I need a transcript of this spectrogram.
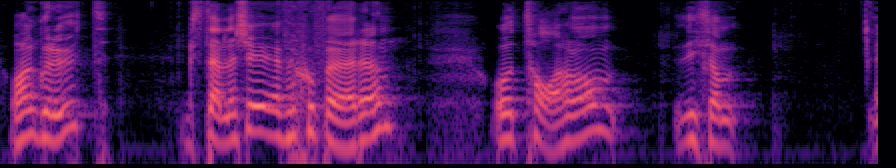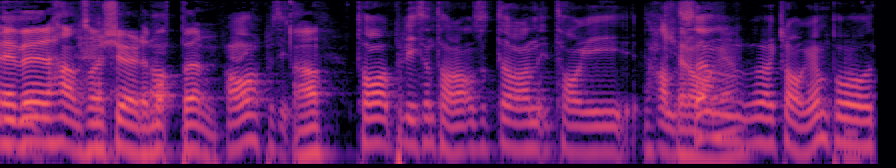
Och han går ut, ställer sig över chauffören och tar honom liksom Över han som körde Ja. moppen. Ja precis. Ja. Ta, polisen tar honom och så tar han tag i halsen, Kragen. kragen, på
